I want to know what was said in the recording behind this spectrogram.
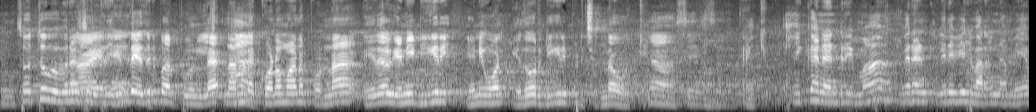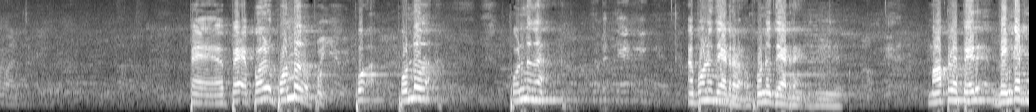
ம், சொத்து விவரம் எந்த எதிர்பார்ப்பும் இல்லை. நல்ல குணமான பொண்ணாக ஏதோ எனி டிகிரி எனி ஒன் ஏதோ ஒரு டிகிரி படிச்சிருந்தா ஓகே. ஆ சரி சரி. தேங்க்யூ மிக்க நன்றிம்மா. விர- விரைவில் பெ- பெ- பொ- பொண்ணு பொண்ணு பொண்ணு தான் பொண்ணு தேடுறேன் பொண்ணு தேடுறேன். ம். மாப்பிள்ளை பேர் வெங்கட்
